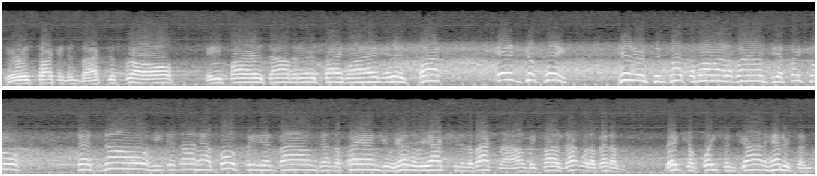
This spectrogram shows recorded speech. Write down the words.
Here is Tarkenton back to throw. He fires down the near sideline. It is caught. Incomplete. Henderson caught the ball out of bounds. The official said no. He did not have both feet in bounds. And the fans, you hear the reaction in the background because that would have been a big completion. John Henderson,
